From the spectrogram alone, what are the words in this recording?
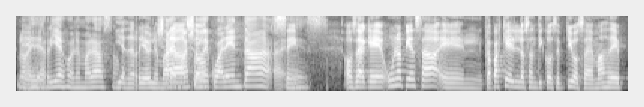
no, eh, es de riesgo el embarazo. y es de riesgo el Ya embarazo. de mayor de 40 Sí. es... O sea que uno piensa en, capaz que los anticonceptivos, además de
